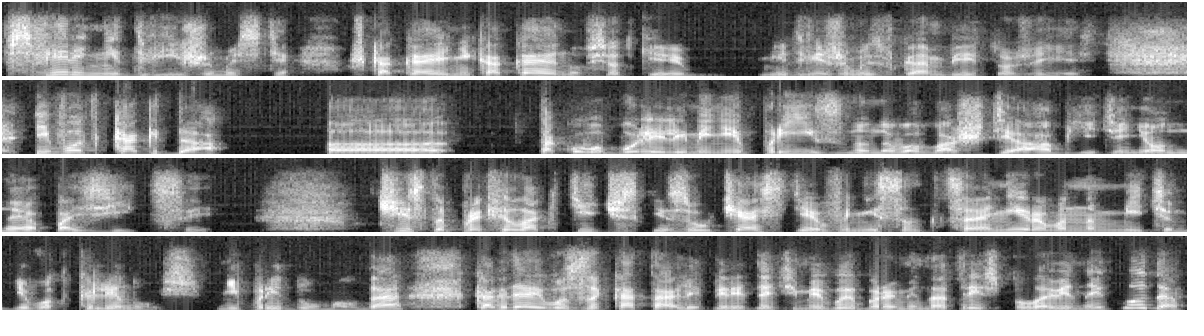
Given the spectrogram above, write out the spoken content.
в сфере недвижимости. Уж какая-никакая, но все-таки недвижимость в Гамбии тоже есть. И вот когда э, такого более или менее признанного вождя объединенной оппозиции, чисто профилактически за участие в несанкционированном митинге, вот клянусь, не придумал, да, когда его закатали перед этими выборами на три с половиной года,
